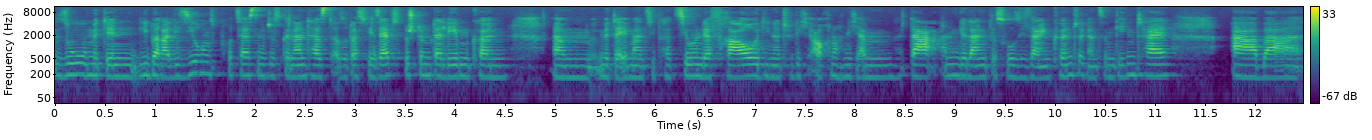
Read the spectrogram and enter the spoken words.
so mit den Liberalisierungsprozessen, wie du es genannt hast, also dass wir selbstbestimmter leben können, ähm, mit der Emanzipation der Frau, die natürlich auch noch nicht am, da angelangt ist, wo sie sein könnte, ganz im Gegenteil. Aber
